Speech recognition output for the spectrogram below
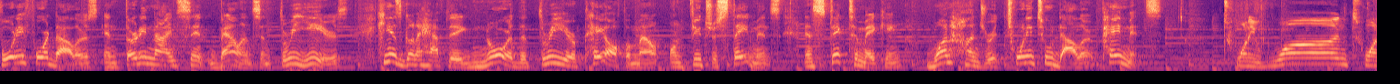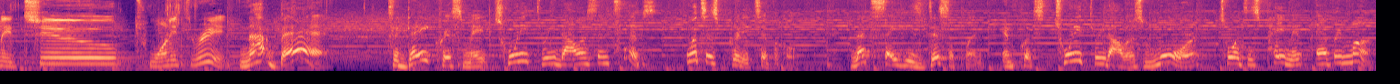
$3,044.39 balance in three years, he is going to have to ignore the three year payoff amount on future statements and stick to making $122 payments. 21, 22, 23. Not bad. Today, Chris made $23 in tips, which is pretty typical. Let's say he's disciplined and puts $23 more towards his payment every month.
